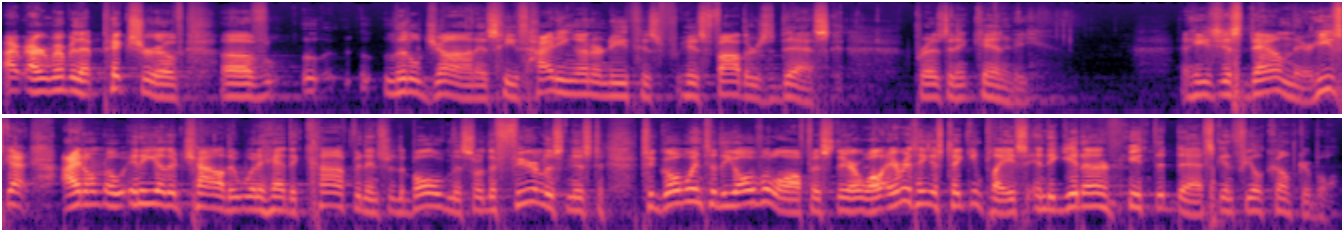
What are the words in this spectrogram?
I, I remember that picture of, of little John as he's hiding underneath his, his father's desk, President Kennedy. And he's just down there. He's got, I don't know any other child that would have had the confidence or the boldness or the fearlessness to, to go into the Oval Office there while everything is taking place and to get underneath the desk and feel comfortable.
